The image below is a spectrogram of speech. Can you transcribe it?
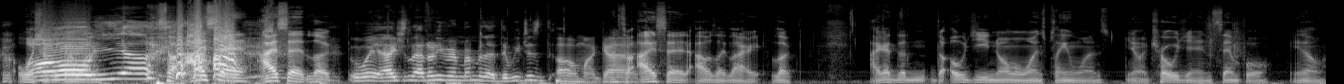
What Oh should we go oh, on. yeah. So I said, I said, look. Wait, actually, I don't even remember that. Did we just? Oh my god. So I said, I was like, Larry, look, I got the the OG normal ones, plain ones, you know, Trojan, simple. You know,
